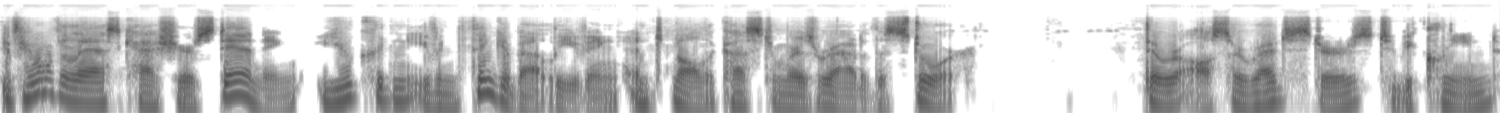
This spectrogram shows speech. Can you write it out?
If you were the last cashier standing, you couldn't even think about leaving until all the customers were out of the store. There were also registers to be cleaned,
